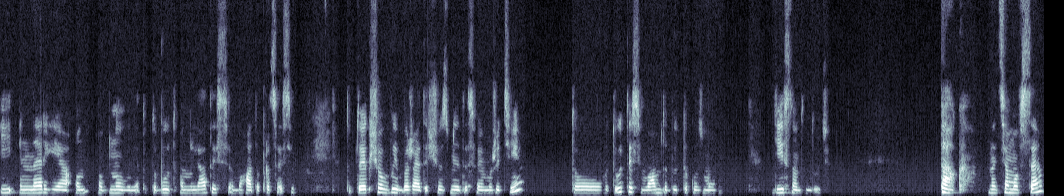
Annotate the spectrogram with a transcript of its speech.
І енергія обнулення, тобто будуть онулятися багато процесів. Тобто, якщо ви бажаєте щось змінити в своєму житті, то готуйтесь, вам дадуть таку змогу. Дійсно дадуть. Так, на цьому все.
